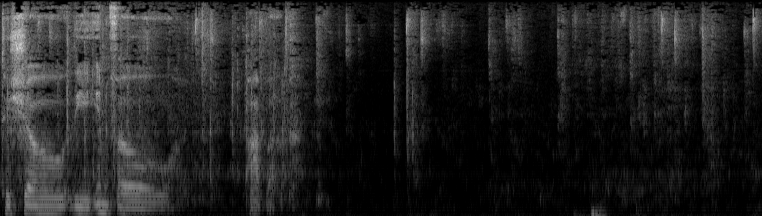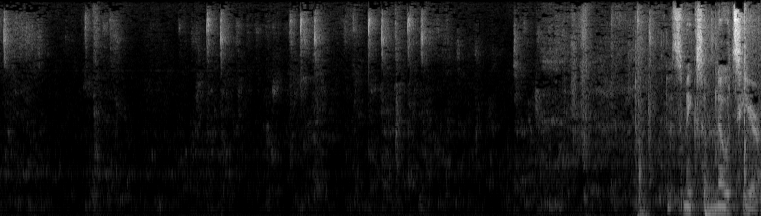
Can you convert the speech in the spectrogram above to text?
to show the info pop-up. Make some notes here.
